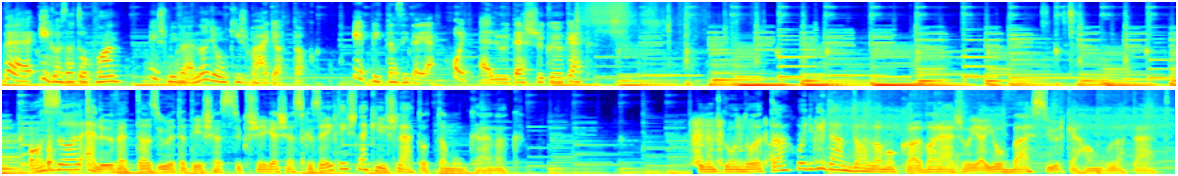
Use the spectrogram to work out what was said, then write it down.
de igazatok van, és mivel nagyon kis bágyattak, épp itt az ideje, hogy elültessük őket. Azzal elővette az ültetéshez szükséges eszközeit, és neki is látott a munkának. Úgy gondolta, hogy vidám dallamokkal varázsolja jobbá szürke hangulatát.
